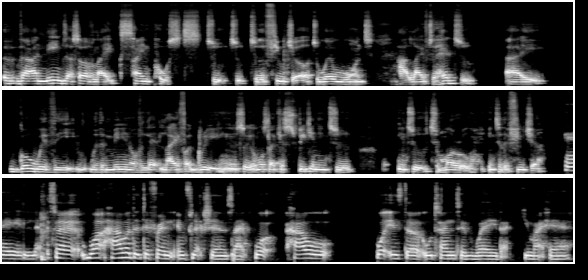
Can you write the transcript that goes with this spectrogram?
that our names are sort of like signposts to, to, to the future or to where we want our life to head to. I go with the with the meaning of let life agree. You know, so almost like you're speaking into into tomorrow, into the future. Okay, so what? How are the different inflections? Like, what? How? What is the alternative way that you might hear?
